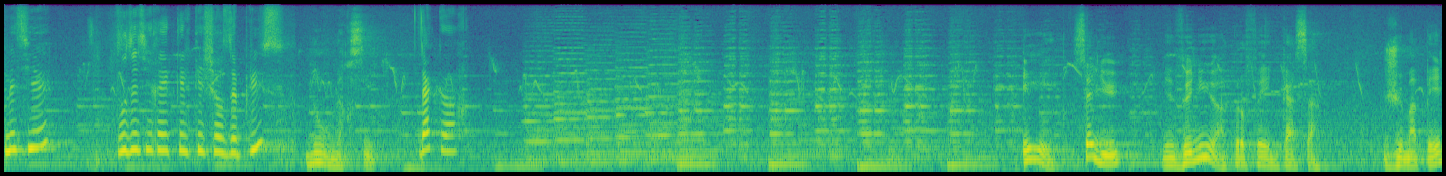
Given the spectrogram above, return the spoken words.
Messieurs, vous désirez quelque chose de plus? Non, merci. D'accord. Hé, salut, bienvenue à Profe en Casa. Je m'appelle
